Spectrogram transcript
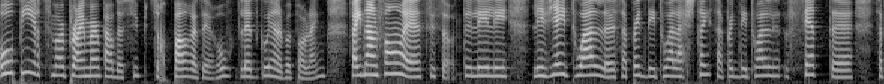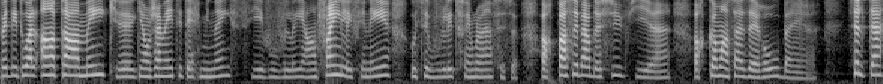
au pire, tu mets un primer par-dessus, puis tu repars à zéro. Let's go, il n'y en a pas de problème. Fait que dans le fond, euh, c'est ça. Les, les, les, vieilles toiles, euh, ça peut être des toiles achetées, ça peut être des toiles faites, euh, ça peut être des toiles entamées qui n'ont jamais été terminées, si vous voulez enfin les finir, ou si vous voulez tout simplement, c'est ça. repasser par-dessus, puis recommencer à zéro, ben, c'est le temps.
